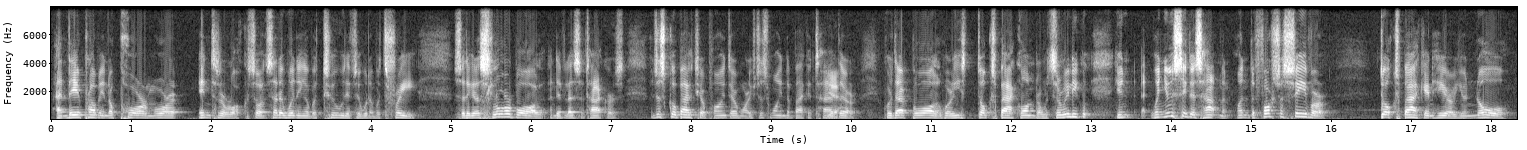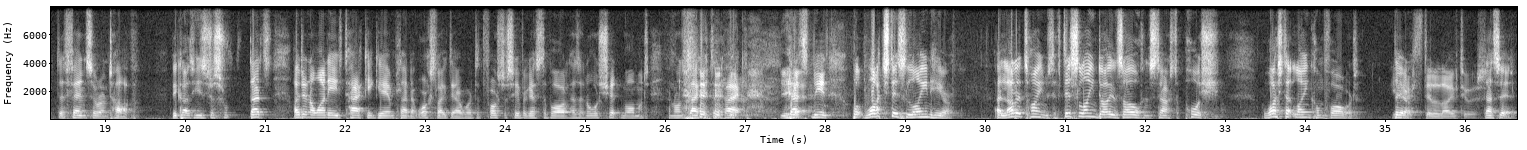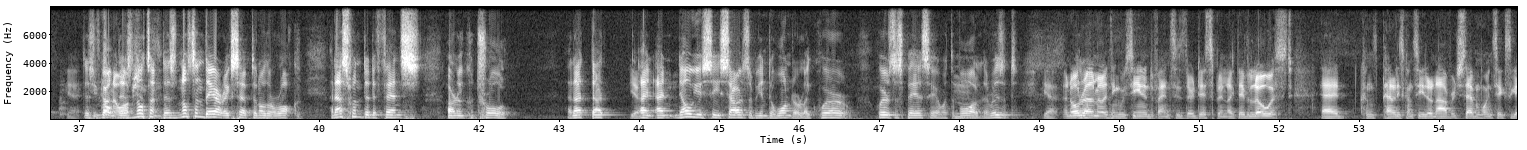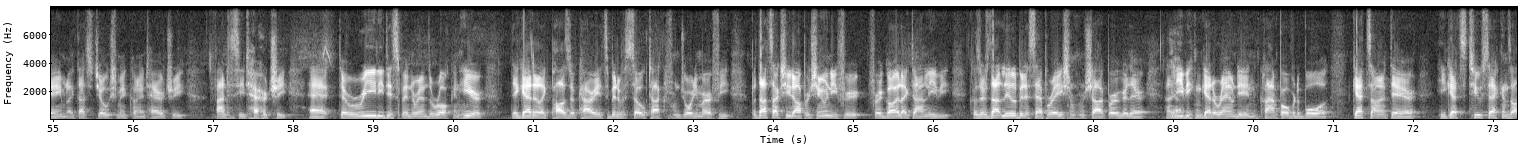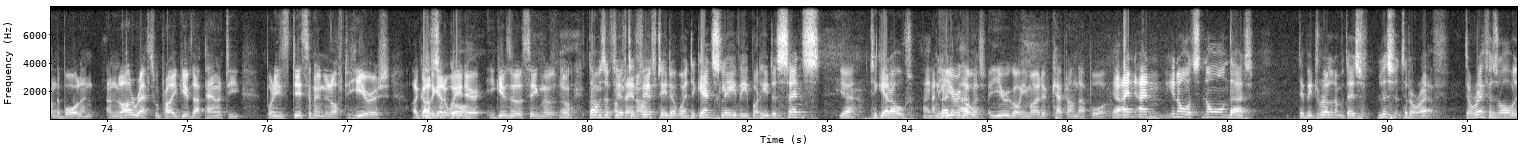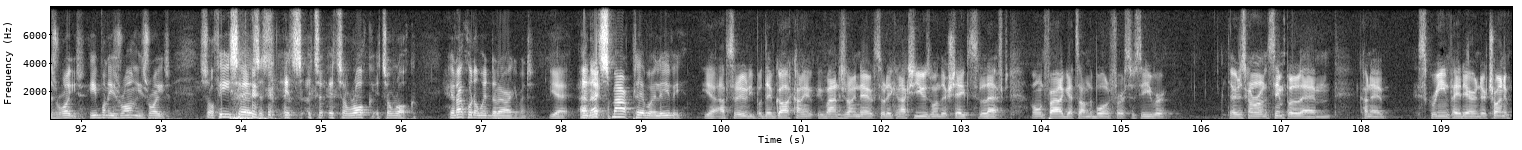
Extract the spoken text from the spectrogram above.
And they probably end up pouring more into the rock. So instead of winning it with two, they have to win it with three. So they get a slower ball and they've less attackers. And just go back to your point there, Maurice. Just wind it back a tad Yeah. there, where that ball, where he ducks back under. It's a really good. You, when you see this happening, when the first receiver ducks back in here, you know the defence are on top because he's just that's I don't know any attacking game plan that works like that where the first receiver gets the ball and has an oh shit moment and runs back into the pack. Yeah. That's mean. But watch this line here. A lot of times, if this line dials out and starts to push, watch that line come forward. Yeah, There, they're still alive to it. that's it. Yeah. There's, no, no there's nothing. There's nothing there except another rock, and that's when the defence are in control. And that that Yeah. and, and now you see Saracens are beginning to wonder like where where's the space here with the ball? And there isn't. Yeah, another Yeah. element I think we've seen in defence is their discipline. Like they've lowest uh, con- penalties conceded on average, seven point six a game. Like that's Joe Schmidt kind of territory, fantasy territory. Uh, they're really disciplined around the ruck, and here they get a like positive carry. It's a bit of a soak tackle from Jordi Murphy, but that's actually the opportunity for, for a guy like Dan Leavy because there's that little bit of separation from Schalk Burger there, and Yeah. Leavy can get around in, clamp over the ball, gets on it there. He gets two seconds on the ball, and, and a lot of refs would probably give that penalty, but he's disciplined enough to hear it. I got to get away there. He gives it a signal. Yeah. Look, that was a I'm- I'm playing on. 50-50 that went against Leavy, but he had the sense Yeah. to get out and, And a year ago, a year ago, he might have kept on that ball. Yeah, and, and you know, it's known that they'd be drilling him with this. Listen to the ref. The ref is always right. Even when he's wrong, he's right. So if he says it's it's it's a, it's a rock, it's a rock. You're not going to win that argument. Yeah, And, they- that's smart play by Leavy. Yeah, absolutely. But they've got kind of advantage line now, so they can actually use one of their shapes to the left. Owen Farrell gets on the ball, first receiver. They're just going to run a simple um, kind of screen play there, and they're trying to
